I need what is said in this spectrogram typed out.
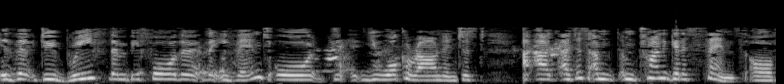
Is there, do you brief them before the, the event or do you walk around and just, I, I, I just, I'm, I'm trying to get a sense of,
